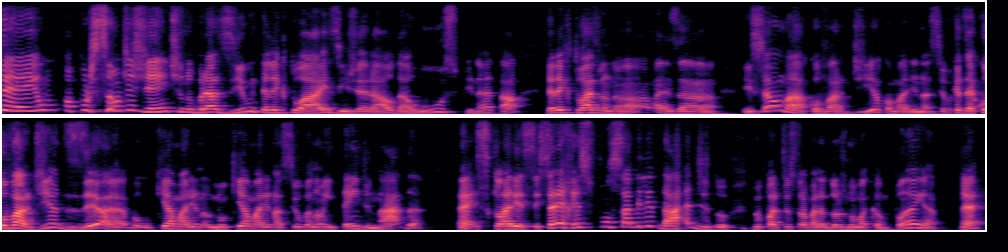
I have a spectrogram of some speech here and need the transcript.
veio uma porção de gente no Brasil, intelectuais em geral, da USP, né, tal, intelectuais não, mas uh, isso é uma covardia com a Marina Silva. Quer dizer, covardia dizer uh, o que a Marina, no que a Marina Silva não entende nada, né? Esclarecer. Isso é responsabilidade do, do Partido dos Trabalhadores numa campanha, né?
